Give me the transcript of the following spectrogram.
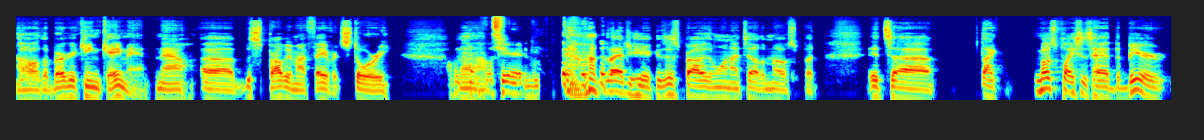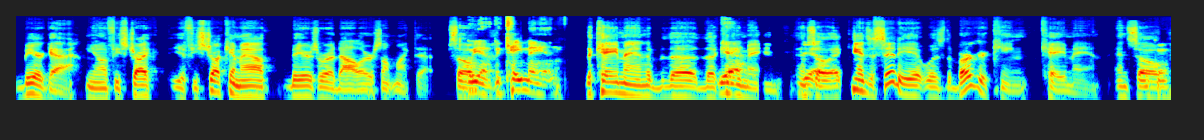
Oh, the Burger King K Man. Now, uh, this is probably my favorite story. Okay, um, let's hear it. I'm glad you're here because this is probably the one I tell the most. But it's uh like most places had the beer beer guy. You know, if you strike if you struck him out, beers were a dollar or something like that. So oh yeah, the K Man. The K Man, the the, the K Man. And yeah. so at Kansas City, it was the Burger King K Man. And so okay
